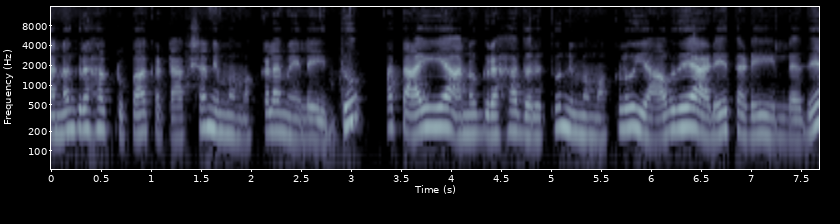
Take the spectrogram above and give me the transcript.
ಅನುಗ್ರಹ ಕೃಪಾ ಕಟಾಕ್ಷ ನಿಮ್ಮ ಮಕ್ಕಳ ಮೇಲೆ ಇದ್ದು, ಆ ತಾಯಿಯ ಅನುಗ್ರಹ ದೊರೆತು. ನಿಮ್ಮ ಮಕ್ಕಳು ಯಾವುದೇ ಅಡೆತಡೆ ಇಲ್ಲದೆ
